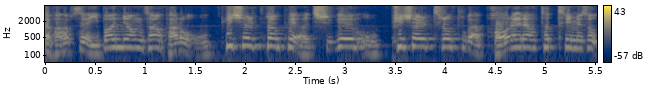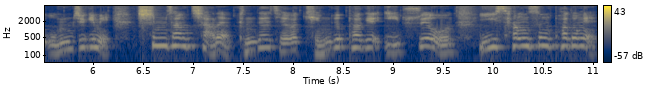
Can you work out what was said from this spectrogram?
자, 반갑습니다. 이번 영상 바로 오피셜 트럼프예요. 지금 오피셜 트럼프가 거래량 터트리면서 움직임이 심상치 않아요. 근데 제가 긴급하게 입수해온 이 상승 파동에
